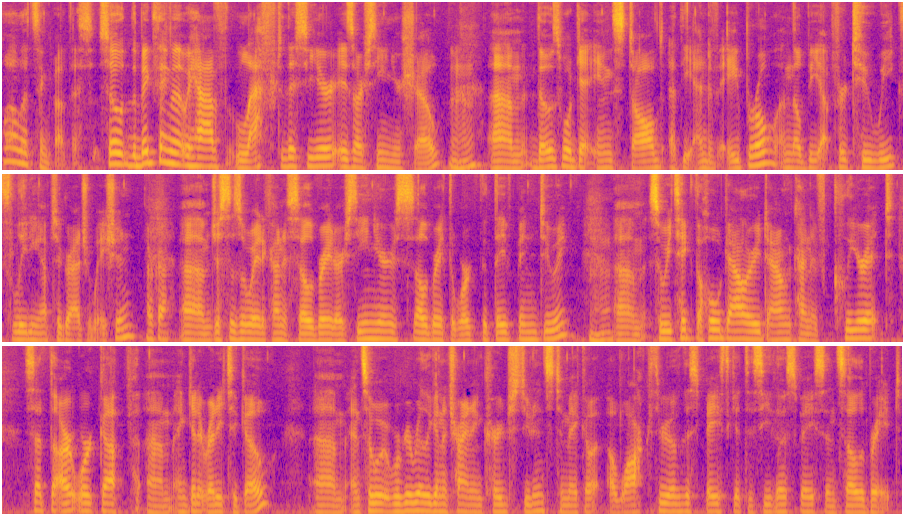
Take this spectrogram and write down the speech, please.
well, let's think about this. So the big thing that we have left this year is our senior show. Mm-hmm. Um, those will get installed at the end of April, and they'll be up for two weeks leading up to graduation. Okay. Um, just as a way to kind of celebrate our seniors, celebrate the work that they've been doing. Mhm. Um, so we take the whole gallery down, kind of clear it, set the artwork up, um, and get it ready to go. Um, and so we're really going to try and encourage students to make a, a walkthrough of the space, get to see those space, and celebrate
